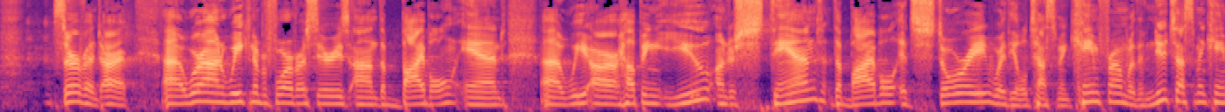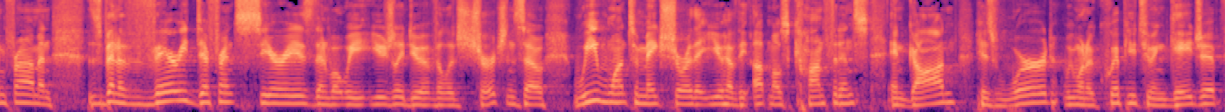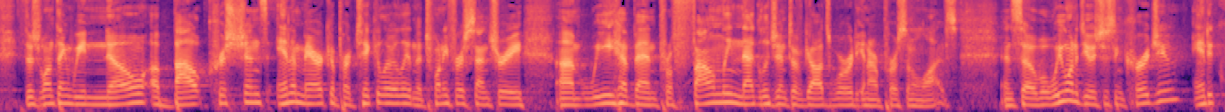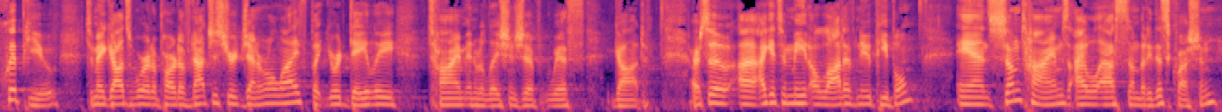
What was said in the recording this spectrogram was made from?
servant. All right. Uh, we're on week number four of our series on the Bible, and uh, we are helping you understand the Bible, its story, where the Old Testament came from, where the New Testament came from. And this has been a very different series than what we usually do at Village Church. And so we want to make sure that you have the utmost confidence in God, His Word. We want to equip you to engage it. If there's one thing we know about Christians in America, particularly in the 21st century, um, we have been profoundly negligent of God's word in our personal lives. And so, what we want to do is just encourage you and equip you to make God's word a part of not just your general life, but your daily time in relationship with God. All right, so uh, I get to meet a lot of new people, and sometimes I will ask somebody this question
